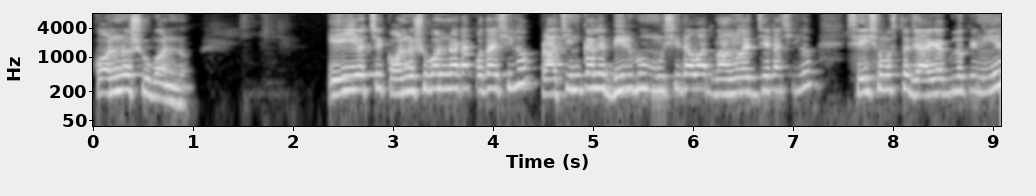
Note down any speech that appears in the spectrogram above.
কর্ণ সুবর্ণ এই হচ্ছে কর্ণ সুবর্ণটা কোথায় ছিল? প্রাচীনকালে বীরভূম, মুর্শিদাবাদ, বাংলার যেটা ছিল, সেই সমস্ত জায়গাগুলোকে নিয়ে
